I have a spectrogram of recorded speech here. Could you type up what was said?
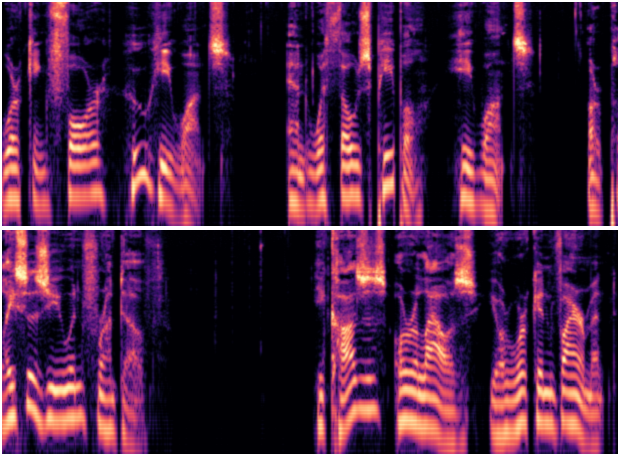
working for who he wants and with those people he wants or places you in front of. He causes or allows your work environment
